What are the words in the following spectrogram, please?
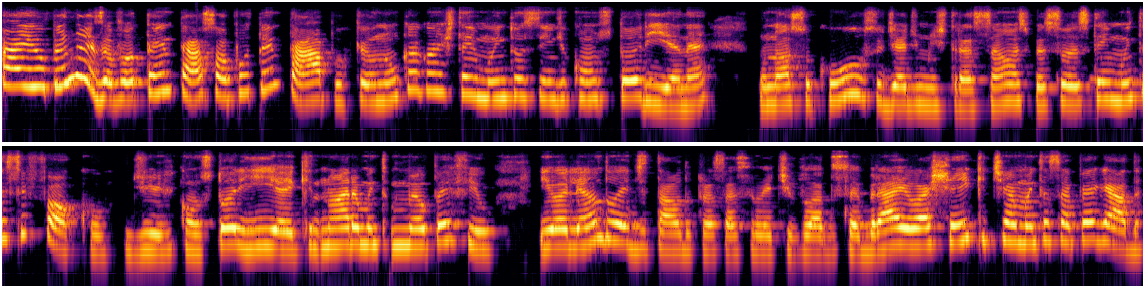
Aí eu, beleza, eu vou tentar só por tentar, porque eu nunca gostei muito assim de consultoria, né? No nosso curso de administração, as pessoas têm muito esse foco de consultoria e que não era muito o meu perfil. E olhando o edital do processo seletivo lá do Sebrae, eu achei que tinha muito essa pegada,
